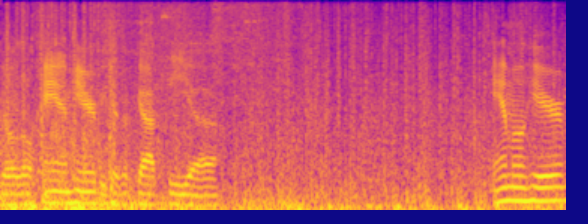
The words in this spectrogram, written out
go a little ham here because I've got the uh, ammo here.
